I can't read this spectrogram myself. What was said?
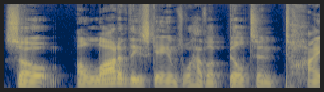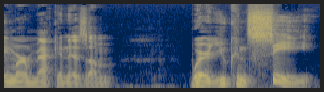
So, a lot of these games will have a built-in timer mechanism where you can see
